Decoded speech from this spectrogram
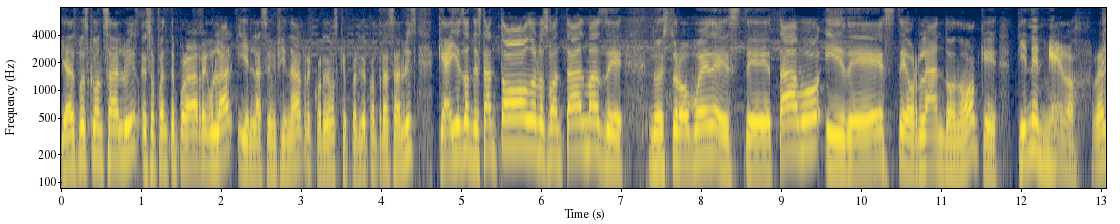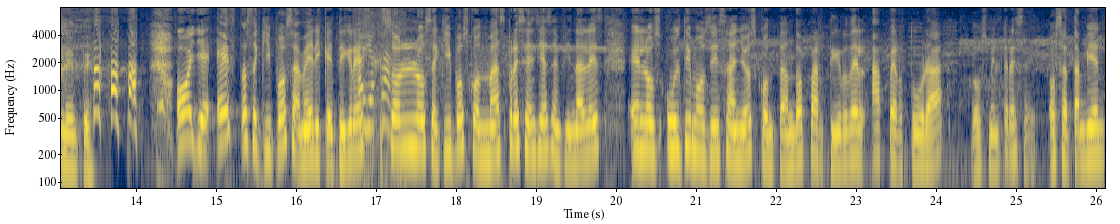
Ya después con San Luis, eso fue en temporada regular y en la semifinal recordemos que perdió contra San Luis, que ahí es donde están todos los fantasmas de nuestro buen este Tavo y de este Orlando, ¿no? Que tienen miedo, realmente. Oye, estos equipos, América y Tigres, son los equipos con más presencias en finales en los últimos 10 años, contando a partir del Apertura 2013. O sea, también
